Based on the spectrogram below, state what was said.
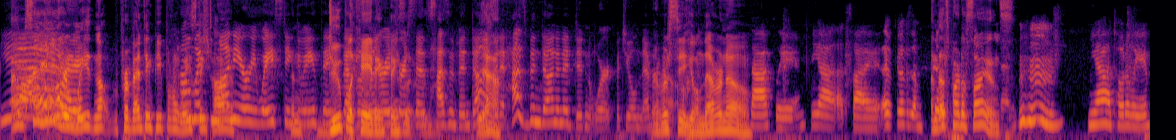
Yeah. absolutely you're wa- not preventing people from How wasting much time money are we wasting doing things duplicating that the things literature that- says hasn't been done, Yeah. but it has been done and it didn't work, but you'll never never know. see you'll never know exactly yeah that's why it was a and that's part of science mm-hmm yeah totally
